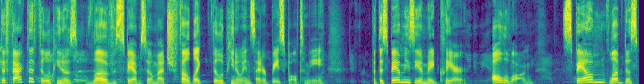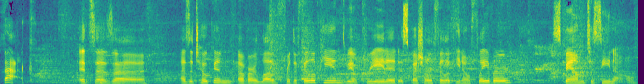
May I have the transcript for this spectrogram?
The fact that Filipinos love spam so much felt like Filipino insider baseball to me. But the Spam Museum made clear, all along, spam loved us back. It says, uh, as a token of our love for the Philippines, we have created a special Filipino flavor, Spam Tocino.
